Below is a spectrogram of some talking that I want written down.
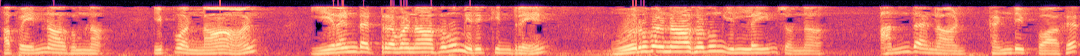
அப்ப என்ன ஆகும்னா இப்போ நான் இரண்டற்றவனாகவும் இருக்கின்றேன் ஒருவனாகவும் இல்லைன்னு சொன்னா அந்த நான் கண்டிப்பாக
